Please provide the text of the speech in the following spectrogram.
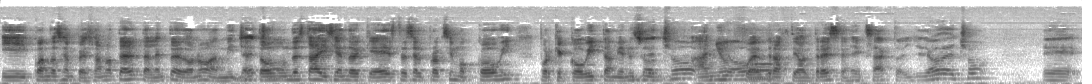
Y cuando se empezó a notar el talento de Donovan Mitchell, De todo el mundo estaba diciendo de que este es el próximo Kobe, porque Kobe también en su hecho, año yo- fue drafteado el 13. Exacto. Yo, de hecho, eh,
